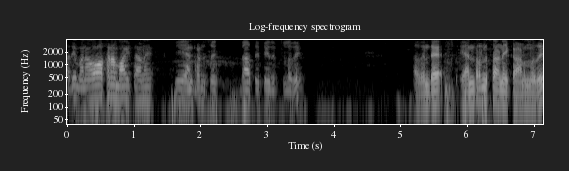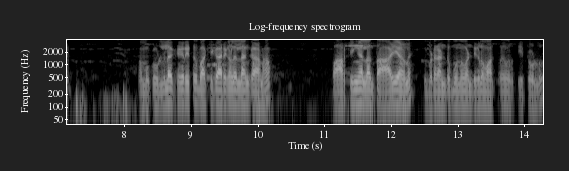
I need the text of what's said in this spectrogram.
അതിമനോഹരമായിട്ടാണ് ഈ എൻട്രൻസ് ഇതാ സെറ്റ് ചെയ്തിട്ടുള്ളത്. അതിന്റെ എൻട്രൻസ് ആണ് ഈ കാണുന്നത്. നമുക്ക് ഉള്ളിലൊക്കെ കയറിയിട്ട് ബാക്കി കാര്യങ്ങളെല്ലാം കാണാം. പാർക്കിംഗ് എല്ലാം താഴെയാണ്. ഇവിടെ രണ്ട് മൂന്ന് വണ്ടികൾ മാത്രമേ നിർത്തിയിട്ടുള്ളൂ.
